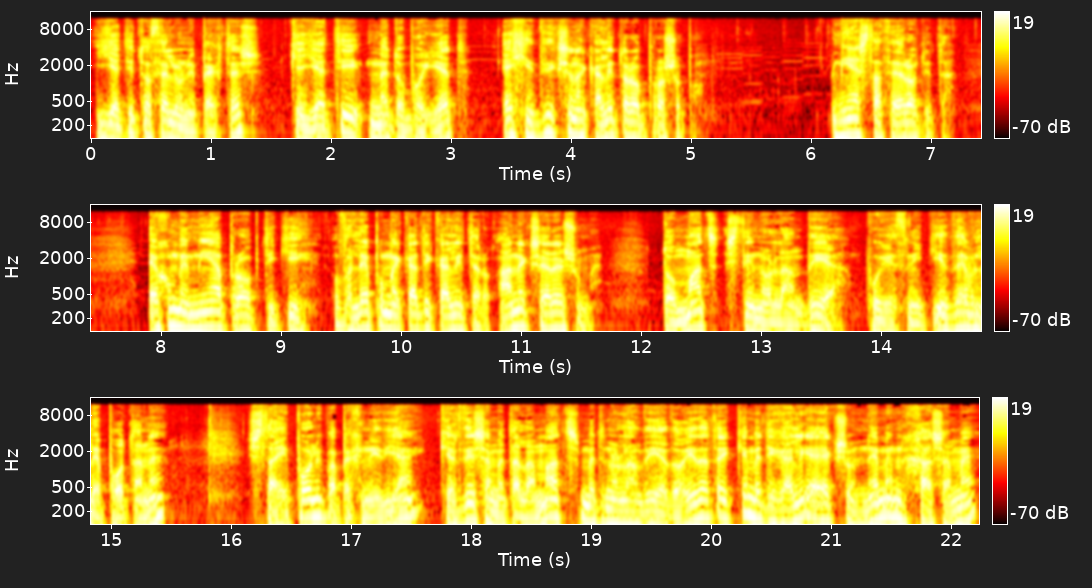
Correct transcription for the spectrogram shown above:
γιατί το θέλουν οι παίχτε και γιατί με τον Μπογιέτ έχει δείξει ένα καλύτερο πρόσωπο. Μία σταθερότητα. Έχουμε μία προοπτική. Βλέπουμε κάτι καλύτερο. Αν εξαιρέσουμε το μάτς στην Ολλανδία που η Εθνική δεν βλεπότανε, στα υπόλοιπα παιχνίδια κερδίσαμε τα λαμάτς με την Ολλανδία εδώ είδατε και με τη Γαλλία έξω ναι μεν χάσαμε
